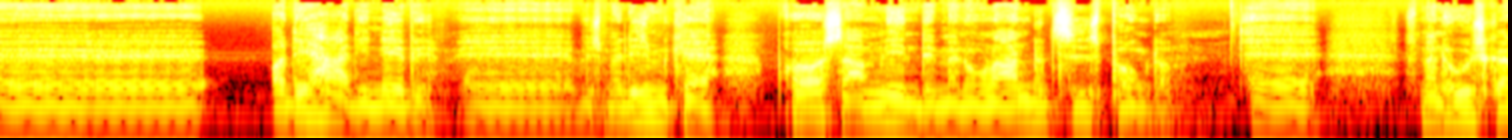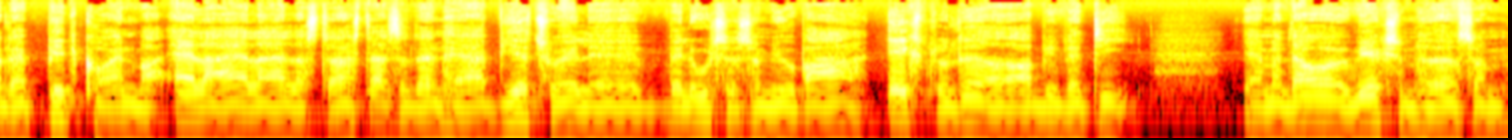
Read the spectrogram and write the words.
Øh, og det har de næppe. Øh, hvis man ligesom kan prøve at sammenligne det med nogle andre tidspunkter. Øh, hvis man husker, da bitcoin var aller, aller, aller størst, altså den her virtuelle valuta, som jo bare eksploderede op i værdi, jamen der var jo virksomheder, som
